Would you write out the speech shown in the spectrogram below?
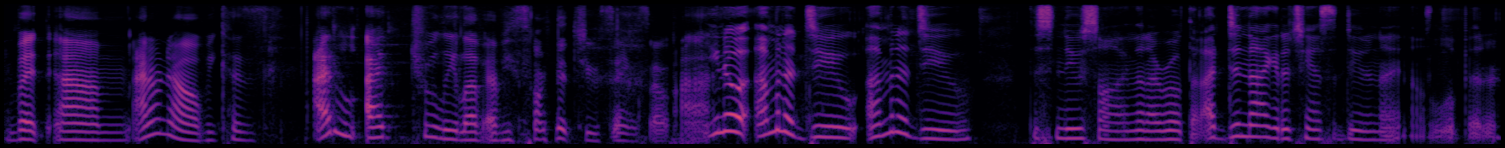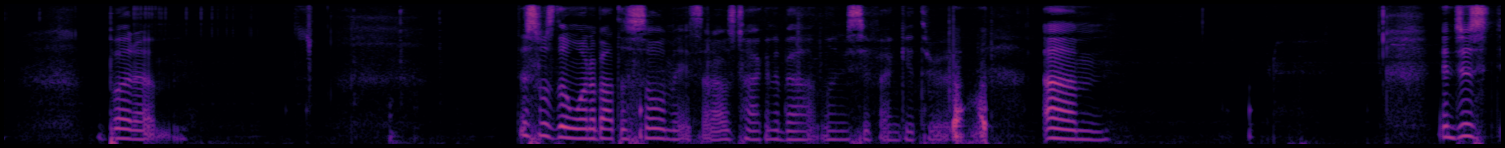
But um, I don't know because I, I truly love every song that you sing. So I, You know what? I'm gonna do. I'm gonna do this new song that I wrote that I did not get a chance to do tonight. I was a little bitter, but um, this was the one about the soulmates that I was talking about. Let me see if I can get through it. Um, and just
